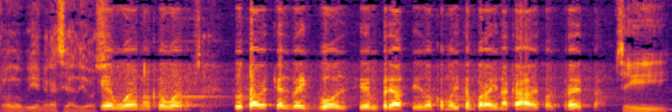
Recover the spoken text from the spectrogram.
Todo bien, gracias a Dios. Qué bueno, qué bueno. Tú sabes que el béisbol siempre ha sido, como dicen por ahí, una caja de sorpresa. Sí.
